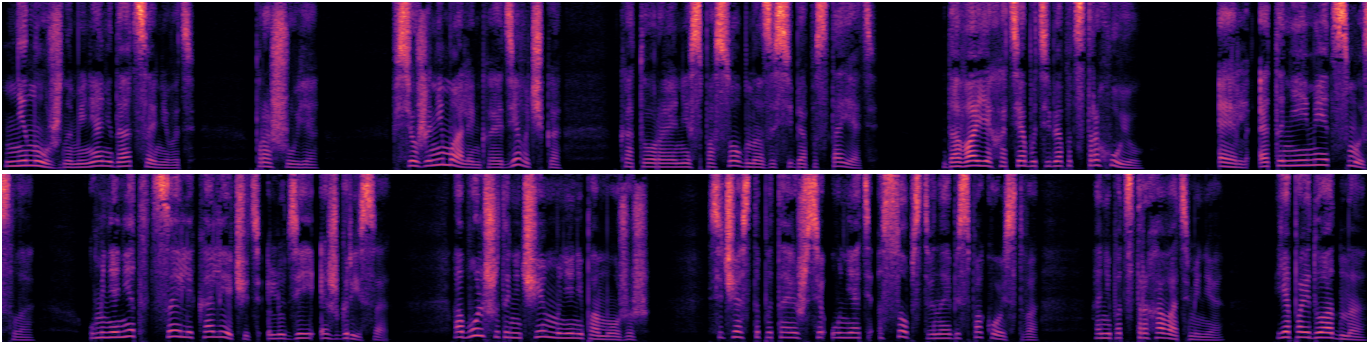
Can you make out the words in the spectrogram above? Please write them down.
Не нужно меня недооценивать. Прошу я, все же не маленькая девочка, которая не способна за себя постоять. Давай я хотя бы тебя подстрахую. Эль, это не имеет смысла. У меня нет цели калечить людей Эшгриса. А больше ты ничем мне не поможешь. Сейчас ты пытаешься унять собственное беспокойство, а не подстраховать меня. Я пойду одна.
